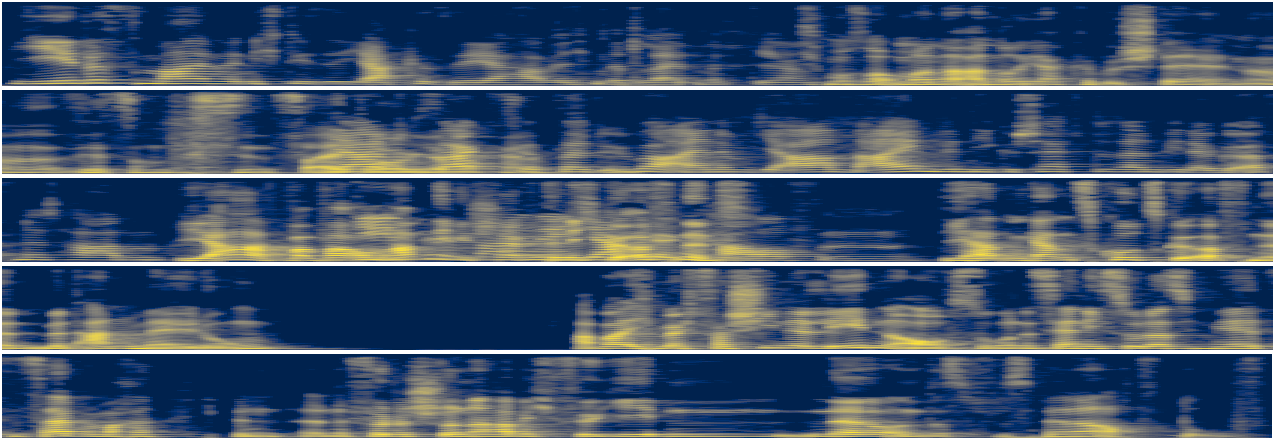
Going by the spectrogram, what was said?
Jedes Mal, wenn ich diese Jacke sehe, habe ich Mitleid mit dir. Ich muss noch immer eine andere Jacke bestellen, ne? Das ist jetzt so ein bisschen Zeit. Ja, du sagst jetzt seit über einem Jahr nein, wenn die Geschäfte dann wieder geöffnet haben. Ja, wa- warum haben die Geschäfte nicht Jacke geöffnet? Kaufen. Die hatten ganz kurz geöffnet mit Anmeldung. Aber ich möchte verschiedene Läden aufsuchen. Ist ja nicht so, dass ich mir jetzt einen Zeitplan mache. Ich bin eine Viertelstunde habe ich für jeden, ne? Und das ist mir dann auch doof.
